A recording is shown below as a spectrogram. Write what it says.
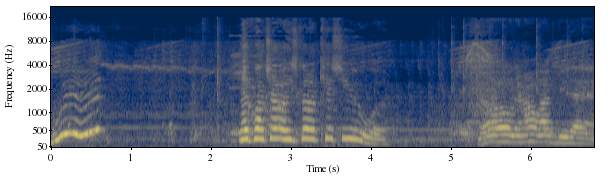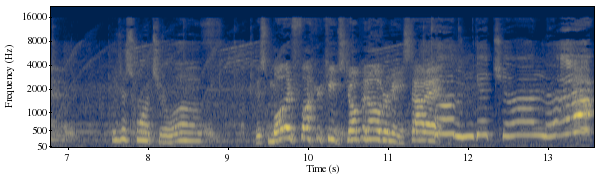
What? Nick, watch out. He's gonna kiss you. No, they're not allowed to do that. He just wants your love. This motherfucker keeps jumping over me. Stop it. Come and get your love.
